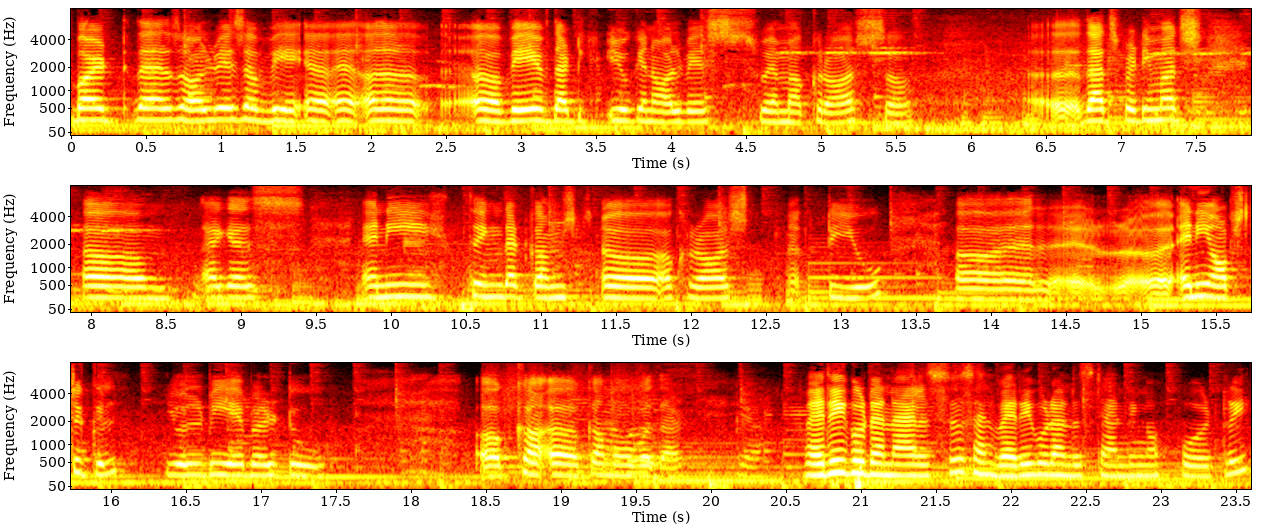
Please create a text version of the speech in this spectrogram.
but there is always a, way, uh, a, a wave that you can always swim across. So uh, that's pretty much, um, I guess, anything that comes uh, across to you, uh, any obstacle, you'll be able to uh, co- uh, come over that. Yeah. Very good analysis and very good understanding of poetry.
